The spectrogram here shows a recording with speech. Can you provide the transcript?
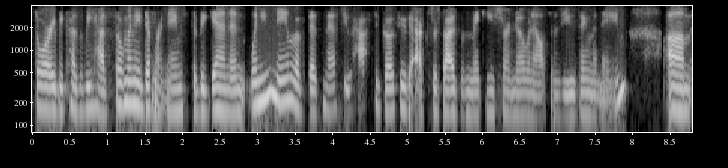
story because we had so many different names to begin and when you name a business, you have to go through the exercise of making sure no one else is using the name. Um,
